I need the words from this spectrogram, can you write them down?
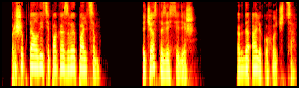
— прошептал Витя, показывая пальцем. «Ты часто здесь сидишь?» «Когда Алику хочется».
